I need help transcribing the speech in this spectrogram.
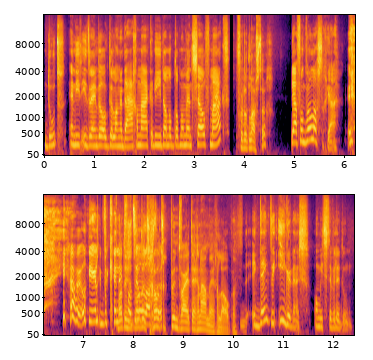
doet. En niet iedereen wil ook de lange dagen maken die je dan op dat moment zelf maakt. Vond dat lastig? Ja, vond ik wel lastig, ja. ja, heel eerlijk bekennen. Wat is het, wat is het grootste punt waar je tegenaan bent gelopen? Ik denk de eagerness om iets te willen doen.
